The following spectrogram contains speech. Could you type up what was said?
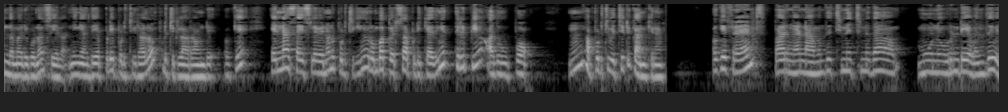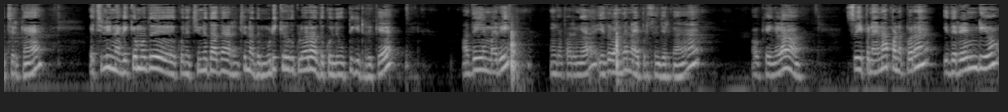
இந்த மாதிரி கூட செய்யலாம். நீங்கள் அதை எப்படி பிடிச்சிக்கிறாலும் பிடிச்சிக்கலாம் ரவுண்டு ஓகே என்ன சைஸில் வேணும்னு பிடிச்சிக்கிங்க. ரொம்ப பெருசாக பிடிக்காதீங்க. திருப்பியும் அது உப்போம். ம் நான் பிடிச்சி வச்சுட்டு காமிக்கிறேன். ஓகே ஃப்ரெண்ட்ஸ் பாருங்கள் நான் வந்து சின்ன சின்னதாக மூணு உருண்டையை வந்து வச்சுருக்கேன். ஆக்சுவலி நான் வைக்கும் போது கொஞ்சம் சின்னதாக தான் இருந்துச்சு. நான் அது முடிக்கிறதுக்குள்ளார அது கொஞ்சம் உப்பிக்கிட்டு இருக்கேன் அதே மாதிரி இங்கே பாருங்கள் இது வந்து நான் இப்படி செஞ்சுருக்கேன். ஓகேங்களா ஸோ இப்போ நான் என்ன பண்ண போகிறேன் இது ரெண்டையும்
